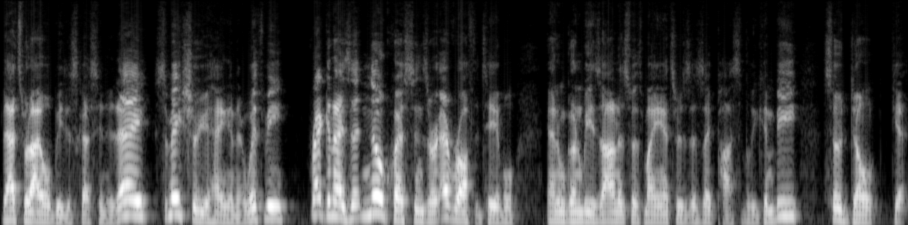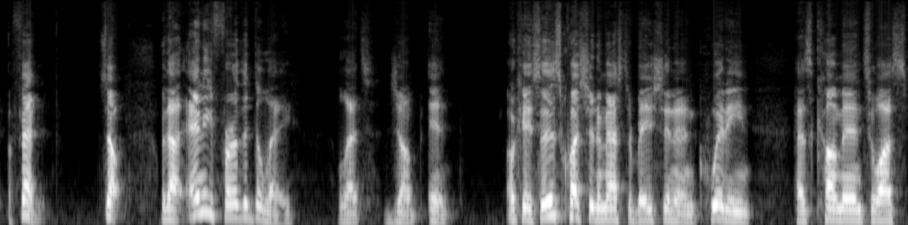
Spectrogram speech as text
That's what I will be discussing today, so make sure you hang in there with me. Recognize that no questions are ever off the table, and I'm going to be as honest with my answers as I possibly can be, so don't get offended. So, without any further delay, let's jump in. Okay, so this question of masturbation and quitting has come in to us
